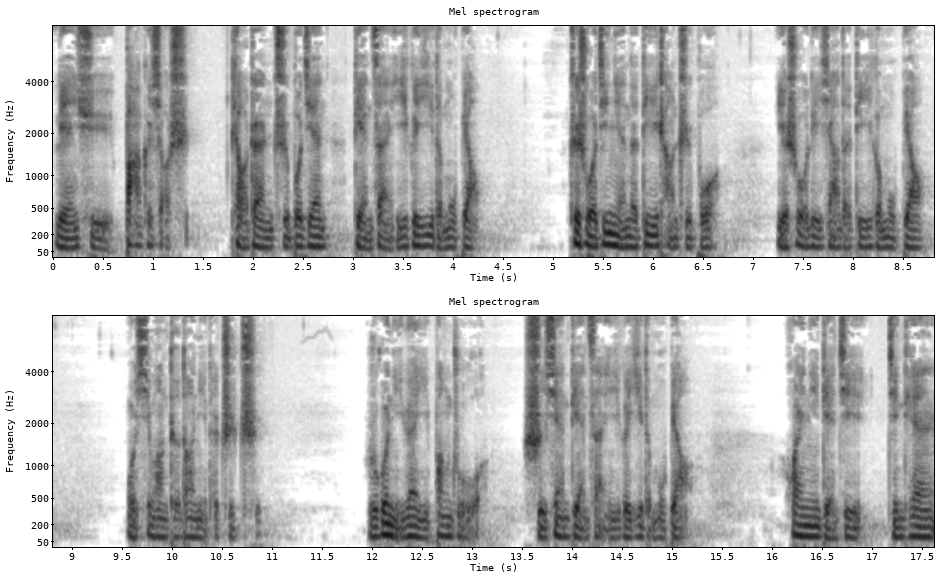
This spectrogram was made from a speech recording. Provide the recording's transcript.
连续八个小时，挑战直播间点赞一个亿的目标。这是我今年的第一场直播，也是我立下的第一个目标。我希望得到你的支持。如果你愿意帮助我实现点赞一个亿的目标，欢迎你点击今天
